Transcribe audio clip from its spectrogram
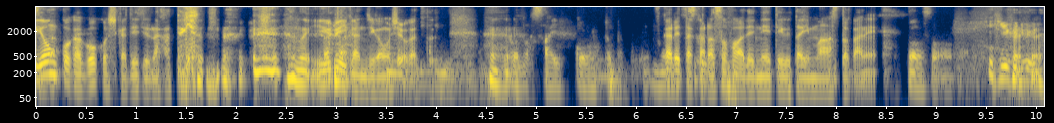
4個か5個しか出てなかったけど、あの緩い感じが面白かった。最高と思って。疲れたからソファーで寝て歌いますとかね。そうそ言うう。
